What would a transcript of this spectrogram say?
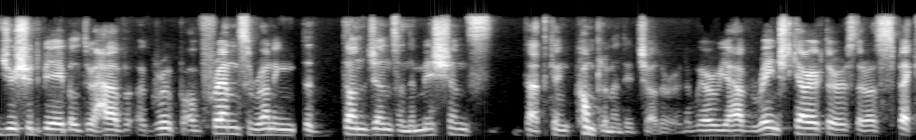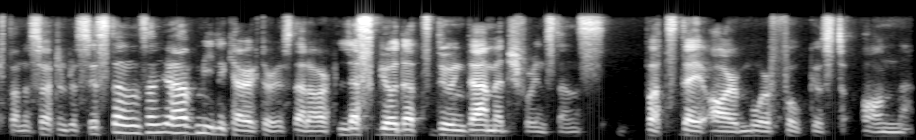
you should be able to have a group of friends running the dungeons and the missions that can complement each other. Where you have ranged characters that are spec'd on a certain resistance, and you have melee characters that are less good at doing damage, for instance, but they are more focused on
